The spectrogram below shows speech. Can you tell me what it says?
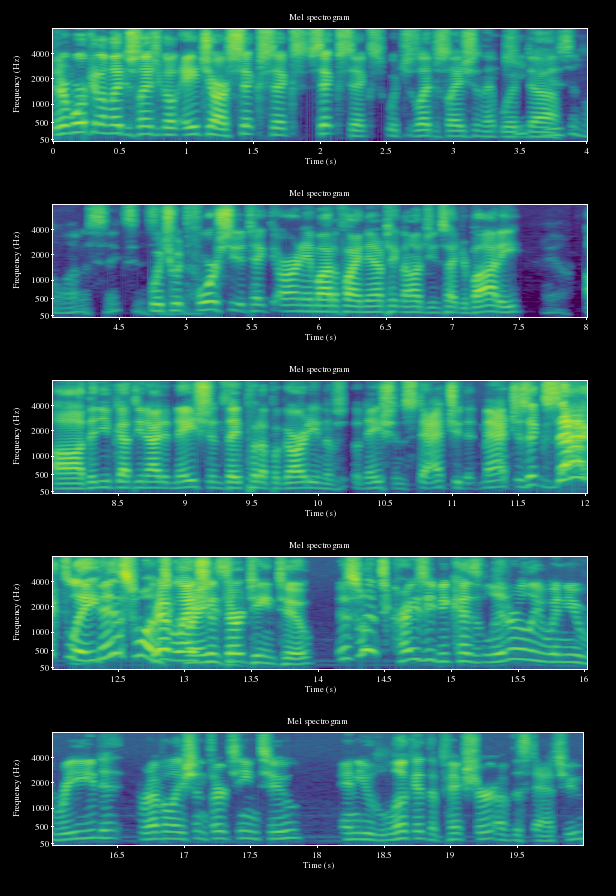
they're working on legislation called HR 6666, which is legislation that would uh, using a lot of sixes. which would that. force you to take the RNA modifying nanotechnology inside your body. Yeah. Uh, then you've got the United Nations. They put up a Guardian of the Nation statue that matches exactly This one. Revelation crazy. 13 2. This one's crazy because literally, when you read Revelation thirteen two and you look at the picture of the statue,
